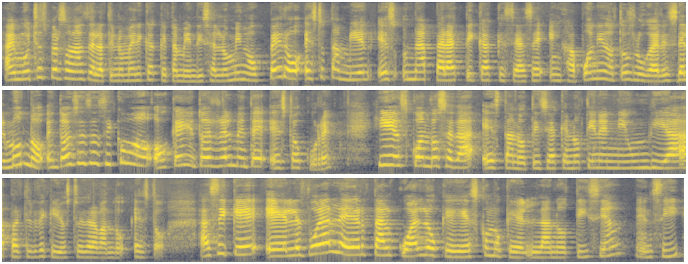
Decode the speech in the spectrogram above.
hay muchas personas de Latinoamérica que también dicen lo mismo, pero esto también es una práctica que se hace en Japón y en otros lugares del mundo, entonces así como, ok, entonces realmente esto ocurre y es cuando se da esta noticia que no tiene ni un día a partir de que yo estoy grabando esto. Así que eh, les voy a leer tal cual lo que es como que la noticia en sí,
